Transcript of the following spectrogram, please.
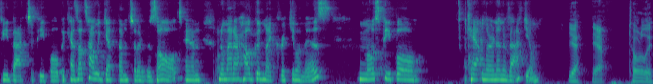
feedback to people because that's how we get them to the result and no matter how good my curriculum is most people can't learn in a vacuum Yeah, Yeah. totally.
